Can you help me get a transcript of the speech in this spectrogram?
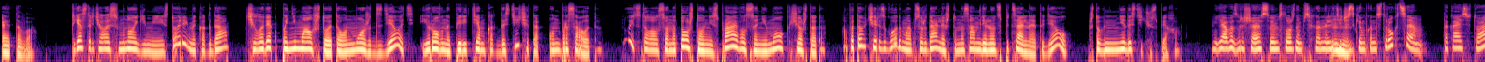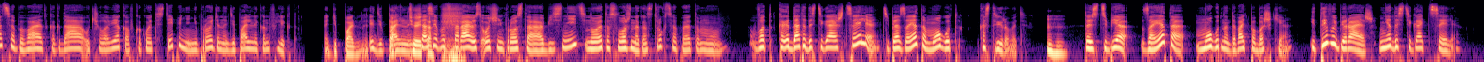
этого. Я встречалась с многими историями, когда человек понимал, что это он может сделать, и ровно перед тем, как достичь это, он бросал это. Ну и ссылался на то, что он не справился, не мог, еще что-то. А потом через годы мы обсуждали, что на самом деле он специально это делал, чтобы не достичь успеха. Я возвращаюсь к своим сложным психоаналитическим mm-hmm. конструкциям. Такая ситуация бывает, когда у человека в какой-то степени не пройден эдипальный конфликт. Эдипальный. Эдипальный. Так, Сейчас это? я постараюсь очень просто объяснить, но это сложная конструкция, поэтому вот когда ты достигаешь цели, тебя за это могут кастрировать. Угу. То есть тебе за это могут надавать по башке. И ты выбираешь не достигать цели.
